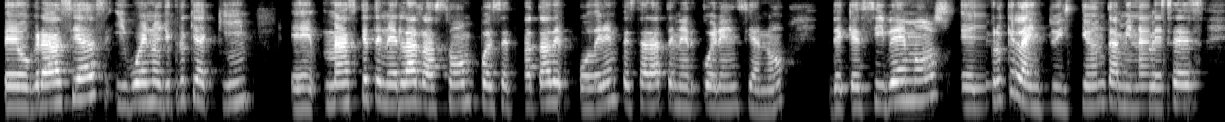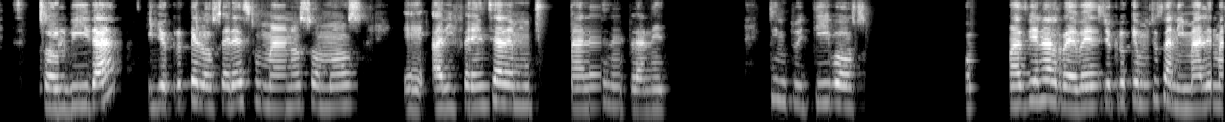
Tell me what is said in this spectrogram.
pero gracias. Y bueno, yo creo que aquí, eh, más que tener la razón, pues se trata de poder empezar a tener coherencia, ¿no? De que si vemos, eh, yo creo que la intuición también a veces se olvida y yo creo que los seres humanos somos, eh, a diferencia de muchos animales en el planeta, intuitivos, más bien al revés. Yo creo que muchos animales más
